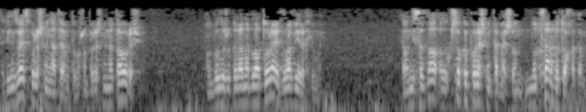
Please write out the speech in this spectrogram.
так и называется Пуреш Мина Таме, потому что он Пуреш Мина Таур еще. Он был уже, когда она была Тура, это Лав Ярахимой. Он не создал, что такое Пуреш Мина Таме? Что он, ну царь бы тоха там.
